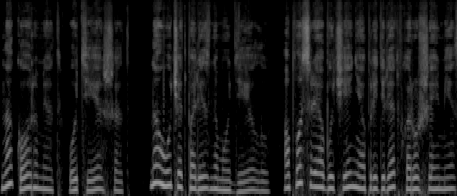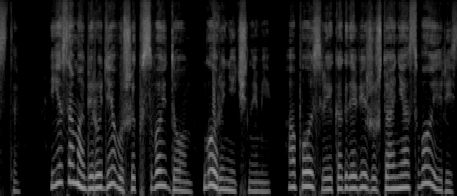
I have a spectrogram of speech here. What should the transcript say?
накормят, утешат, научат полезному делу, а после обучения определят в хорошее место. Я сама беру девушек в свой дом, горничными, а после, когда вижу, что они освоились,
